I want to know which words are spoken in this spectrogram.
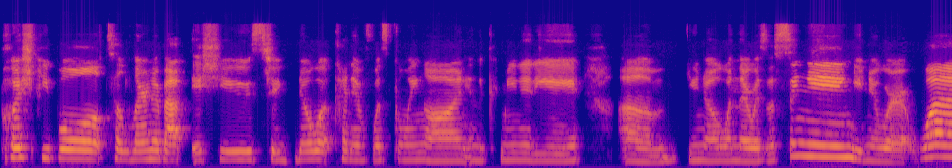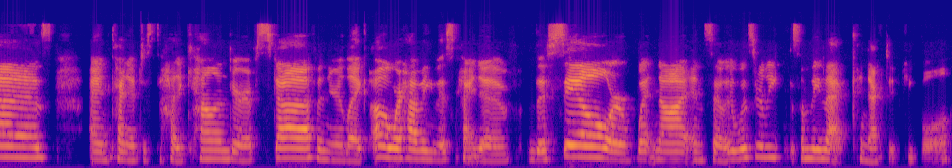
pushed people to learn about issues, to know what kind of was going on in the community. Um, you know, when there was a singing, you knew where it was, and kind of just had a calendar of stuff. And you're like, oh, we're having this kind of this sale or whatnot. And so it was really something that connected people.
